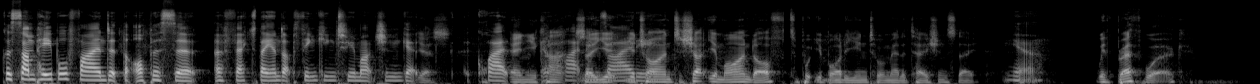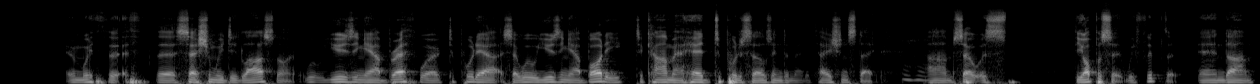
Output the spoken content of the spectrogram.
Because some people find it the opposite effect. They end up thinking too much and get yes, quite and you can't. So you, you're trying to shut your mind off to put your body into a meditation state. Yeah. With breath work, and with the the session we did last night, we were using our breath work to put out. So we were using our body to calm our head to put ourselves into meditation state. Um, so it was the opposite. We flipped it, and um,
